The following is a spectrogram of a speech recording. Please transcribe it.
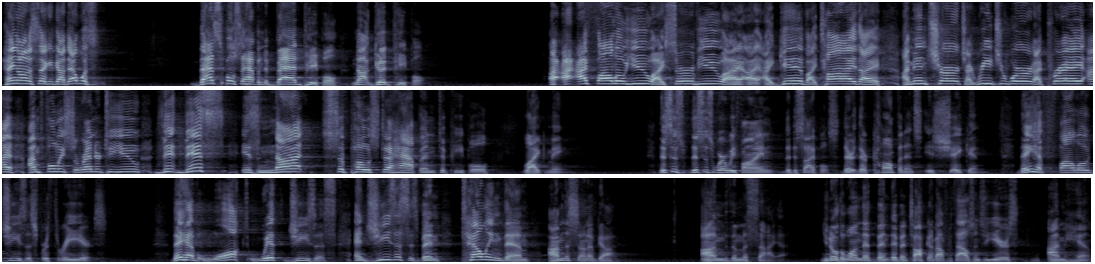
Hang on a second, God. That was that's supposed to happen to bad people, not good people. I, I, I follow you, I serve you, I, I, I give, I tithe, I, I'm in church, I read your word, I pray, I, I'm fully surrendered to you. This is not supposed to happen to people like me. This is, this is where we find the disciples. Their, their confidence is shaken. They have followed Jesus for three years. They have walked with Jesus, and Jesus has been telling them, I'm the Son of God. I'm the Messiah. You know, the one that been, they've been talking about for thousands of years? I'm Him.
